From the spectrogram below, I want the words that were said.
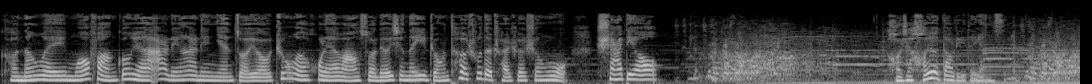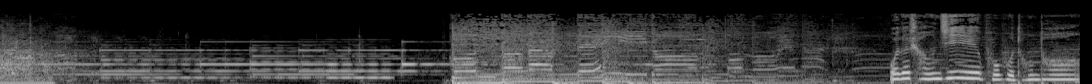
可能为模仿公元二零二零年左右中文互联网所流行的一种特殊的传说生物沙雕，好像好有道理的样子。我的成绩普普通通，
